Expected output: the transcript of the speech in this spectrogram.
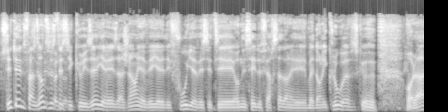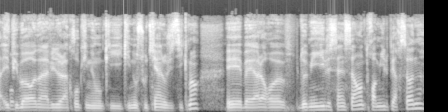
C'était une fan zone, c'était sécurisé. Il y avait les agents, il y avait, il y avait des fous, il y avait, c'était, on essaye de faire ça dans les, bah, dans les clous, hein, parce que voilà. Et puis bon, on a la ville de l'accro qui nous, qui, qui nous soutient logistiquement. Et ben alors 2500, 3000 personnes.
